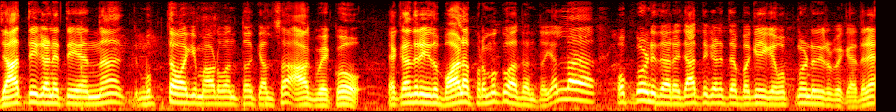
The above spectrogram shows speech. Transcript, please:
ಜಾತಿ ಗಣತಿಯನ್ನು ಮುಕ್ತವಾಗಿ ಮಾಡುವಂಥ ಕೆಲಸ ಆಗಬೇಕು. ಯಾಕಂದರೆ ಇದು ಭಾಳ ಪ್ರಮುಖವಾದಂಥ ಎಲ್ಲ ಒಪ್ಕೊಂಡಿದ್ದಾರೆ ಜಾತಿ ಗಣಿತ ಬಗ್ಗೆ ಈಗ ಒಪ್ಕೊಂಡಿರಬೇಕಾದ್ರೆ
